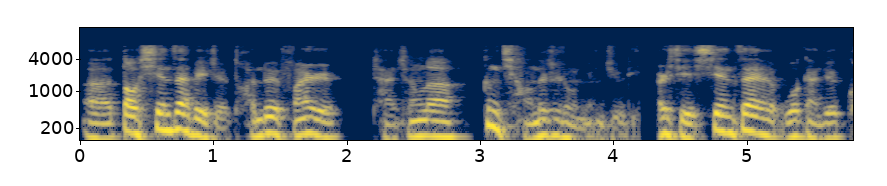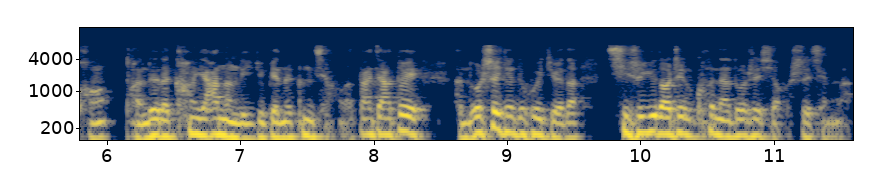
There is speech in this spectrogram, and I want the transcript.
呃，到现在为止，团队反而产生了更强的这种凝聚力。而且现在我感觉抗团队的抗压能力就变得更强了。大家对很多事情都会觉得，其实遇到这个困难都是小事情了。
